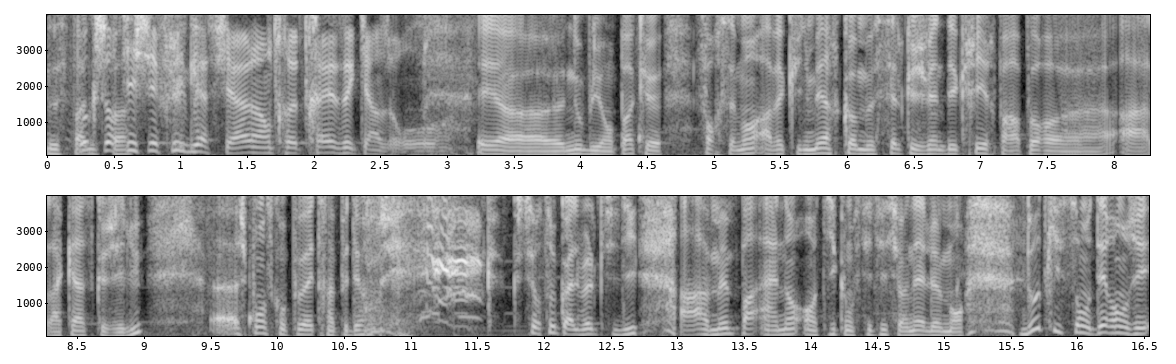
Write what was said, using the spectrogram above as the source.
N'est-ce pas Donc sorti chez Fluide Glacial entre 13 et 15 euros. Et euh, n'oublions pas que forcément, avec une mère comme celle que je viens de décrire par rapport euh, à la case que j'ai lue, euh, je pense qu'on peut être un peu dérangé. Surtout quand elle veut que tu dis ah même pas un an anticonstitutionnellement. D'autres qui sont dérangés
